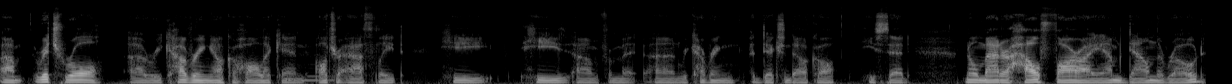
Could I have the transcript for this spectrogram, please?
um, Rich Roll, a recovering alcoholic and ultra athlete, he he um, from a, uh, recovering addiction to alcohol, he said, no matter how far I am down the road,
